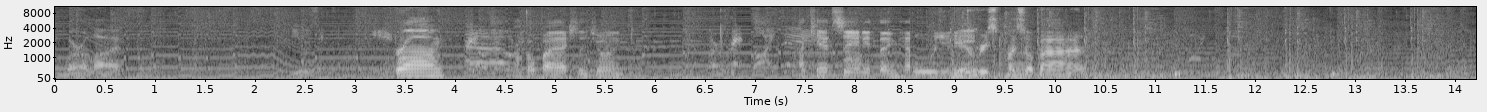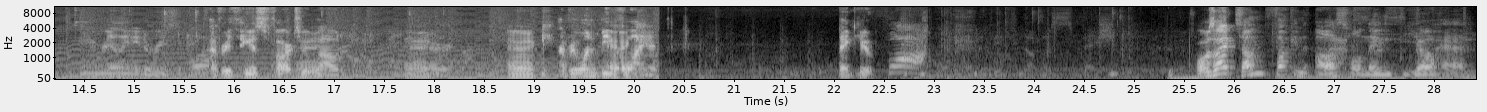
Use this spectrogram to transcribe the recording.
Um, we're alive. Wrong. I hope I actually joined. I can't see anything. Ooh, you need to resupply so bad. You really need to resupply. Everything is far too Hey. loud. Eric. Eric. Everyone be Eric. quiet. Thank you. What was that? Some fucking asshole named Johan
